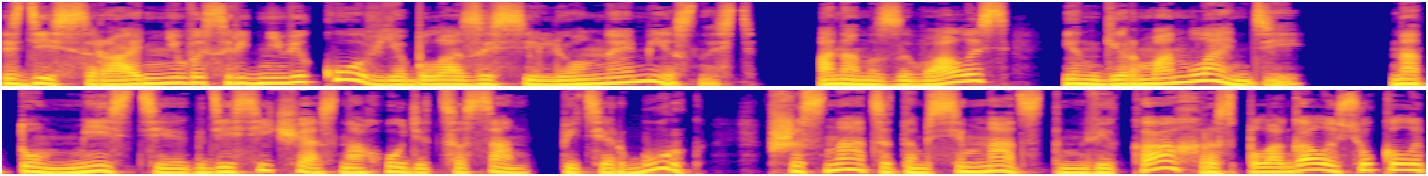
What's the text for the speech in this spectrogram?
Здесь с раннего Средневековья была заселенная местность. Она называлась Ингерманландией. На том месте, где сейчас находится Санкт-Петербург, в XVI-XVII веках располагалось около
